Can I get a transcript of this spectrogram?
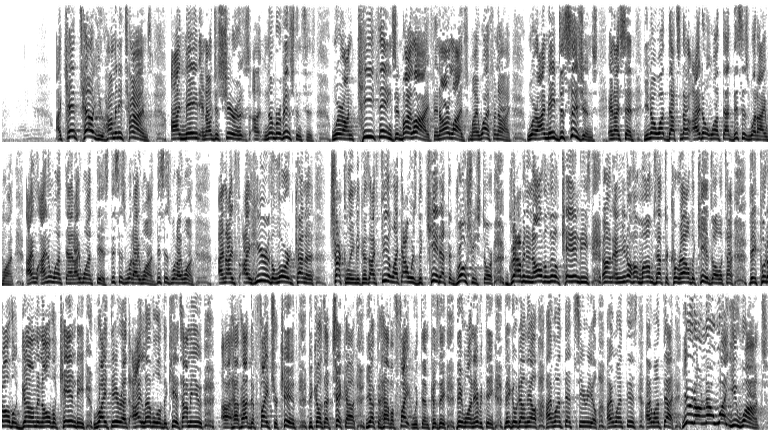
I can't tell you how many times I made, and I'll just share a, a, number of instances where on key things in my life, in our lives, my wife and I, where I made decisions and I said, you know what, that's not, I don't want that, this is what I want. I, I don't want that, I want this. This is what I want, this is what I want. and I, I hear the Lord kind of chuckling because I feel like I was the kid at the grocery store grabbing in all the little candies. And, and, you know how moms have to corral the kids all the time. They put all the gum and all the candy right there at eye level of the kids. How many of you uh, have had to fight your kids because at checkout you have to have a fight with them because they, they want everything. They go down the aisle. I want that cereal. I want this. I want that. You don't know what you want.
